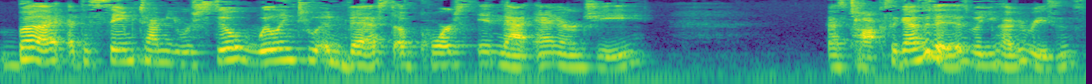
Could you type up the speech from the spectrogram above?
But at the same time, you were still willing to invest, of course, in that energy. As toxic as it is, but you have your reasons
